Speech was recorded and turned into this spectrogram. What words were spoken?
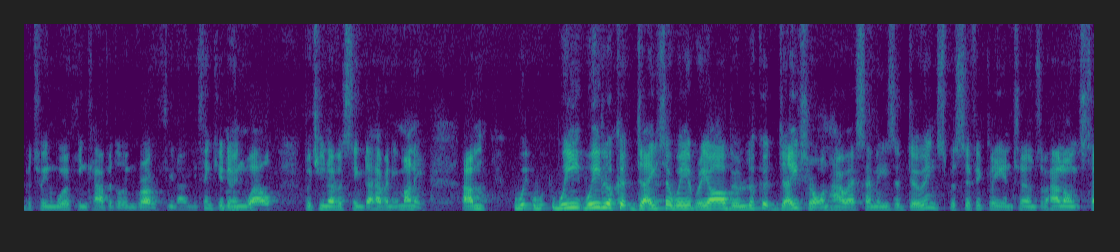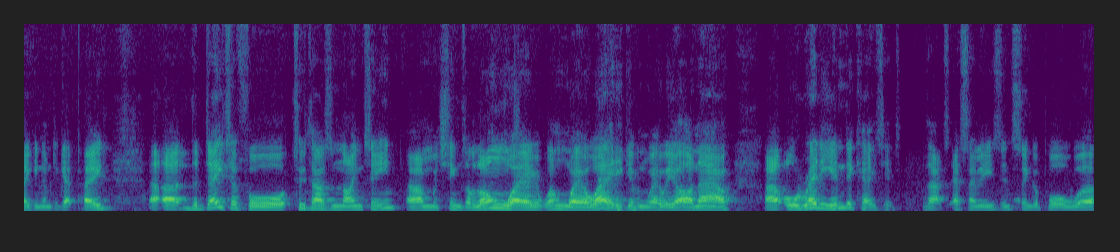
between working capital and growth. You know, you think you're doing well, but you never seem to have any money. Um, we, we we look at data. We at Riabu look at data on how SMEs are doing, specifically in terms of how long it's taking them to get paid. Uh, uh the data for 2019, um, which seems a long way long way away, given where we are now uh, already indicated that SMEs in Singapore were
